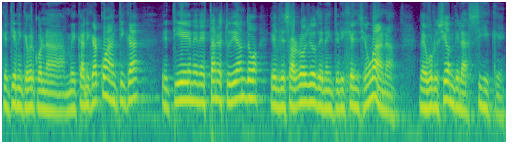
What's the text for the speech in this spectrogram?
que tienen que ver con la mecánica cuántica, eh, tienen, están estudiando el desarrollo de la inteligencia humana, la evolución de la psique,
